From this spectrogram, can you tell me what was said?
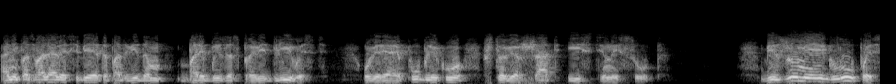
Они позволяли себе это под видом борьбы за справедливость, уверяя публику, что вершат истинный суд. Безумие и глупость,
